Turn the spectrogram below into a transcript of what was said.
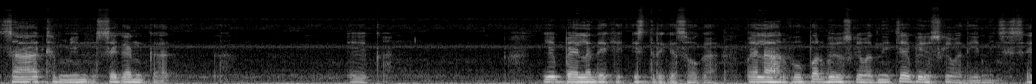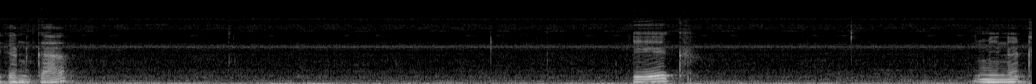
साठ मिन, सेकंड का एक। ये पहला देखिए, इस तरीके से होगा। पहला हर्फ ऊपर, फिर उसके बाद नीचे, फिर उसके बाद ये नीचे। सेकंड का एक मिनट।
